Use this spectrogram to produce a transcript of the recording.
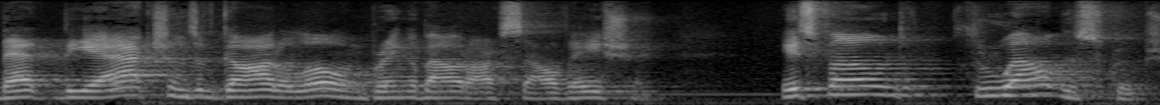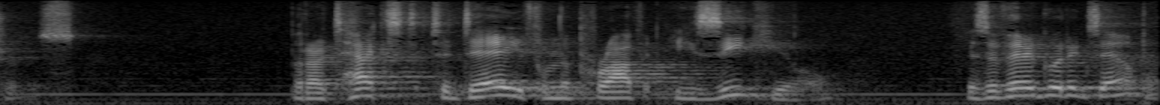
that the actions of God alone bring about our salvation is found throughout the Scriptures. But our text today from the prophet Ezekiel is a very good example.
